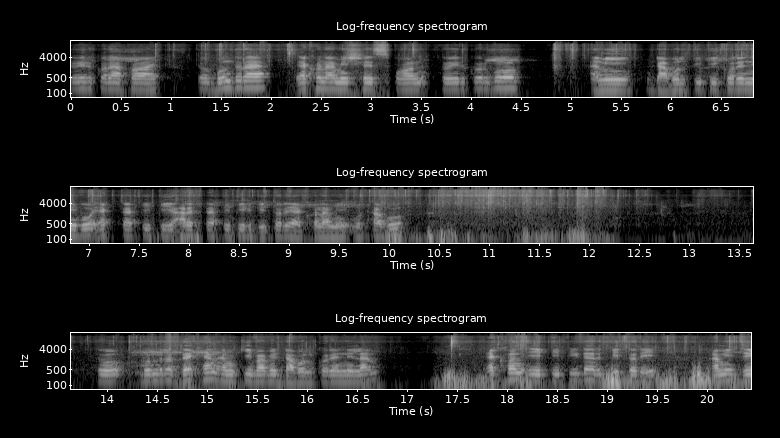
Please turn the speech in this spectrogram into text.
তৈরি করা হয়। তো বন্ধুরা, এখন আমি সে স্পন তৈরি করব। আমি ডাবল পিপি করে নিব, একটা পিপি, আরেকটা পিপির ভিতরে এখন আমি উঠাবো। তো বন্ধুরা, দেখেন আমি কীভাবে ডাবল করে নিলাম। এখন এই পিপিটার ভিতরে আমি যে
